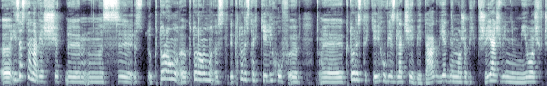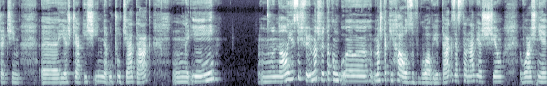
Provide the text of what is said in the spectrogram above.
y, i zastanawiasz się, y, mm, z, z, którą, którą, z, który z tych kielichów, y, który z tych kielichów jest dla ciebie, tak? W jednym może być przyjaźń, w innym miłość, w trzecim jeszcze jakieś inne uczucia, tak? Y, I no, jesteś, masz, taką, e, masz taki chaos w głowie, tak? Zastanawiasz się właśnie,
